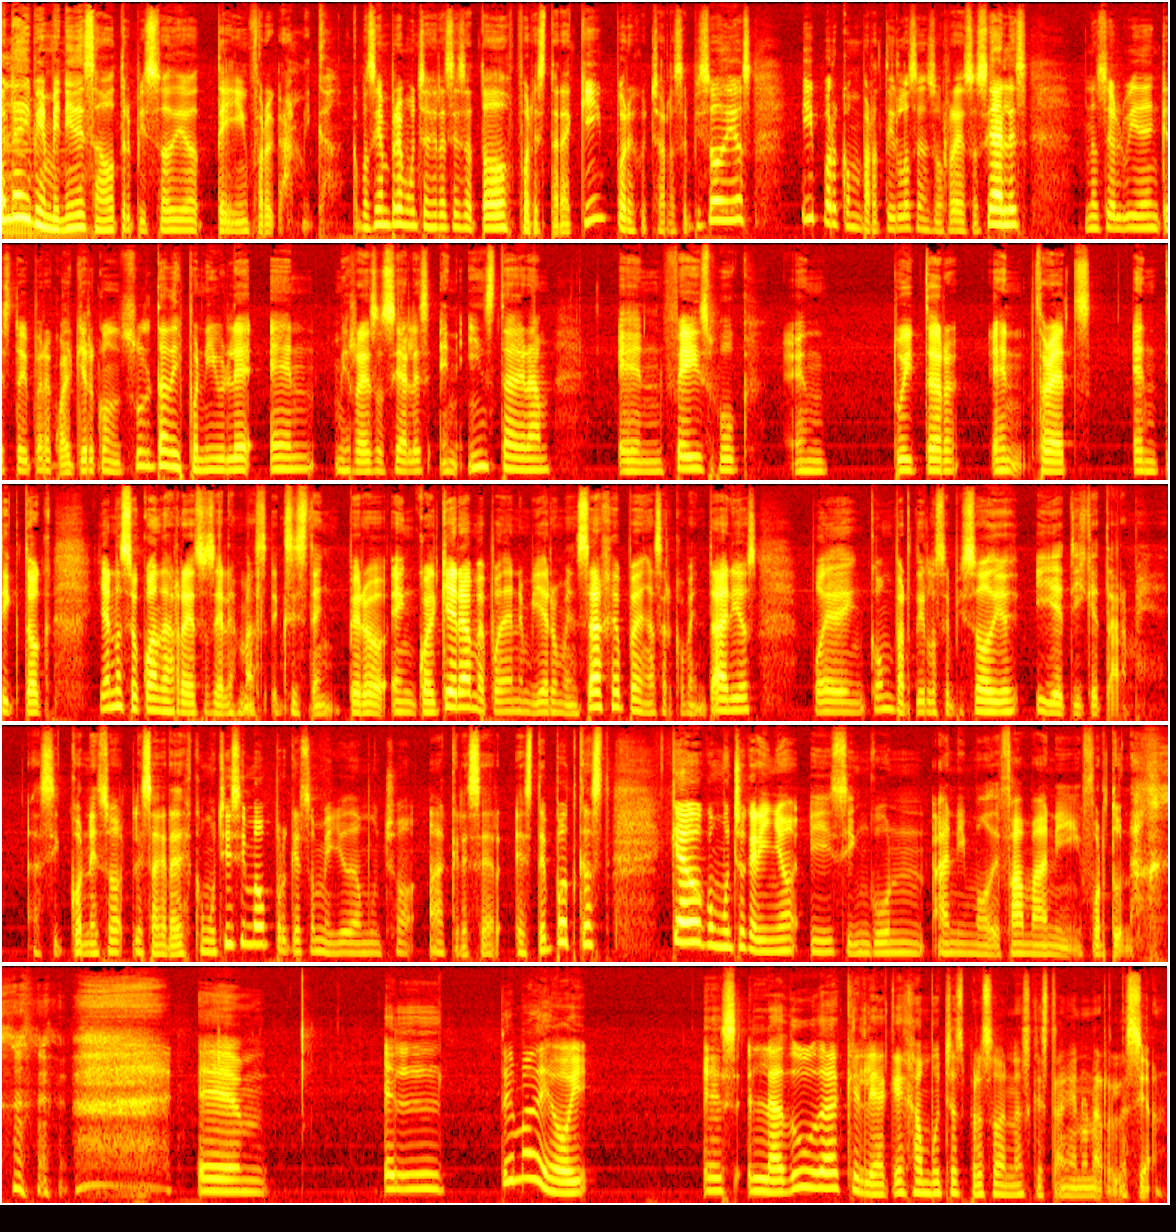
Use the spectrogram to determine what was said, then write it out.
Hola y bienvenidos a otro episodio de Inforgásmica. Como siempre, muchas gracias a todos por estar aquí, por escuchar los episodios y por compartirlos en sus redes sociales. No se olviden que estoy para cualquier consulta disponible en mis redes sociales, en Instagram, en Facebook, en Twitter, en Threads, en TikTok. Ya no sé cuántas redes sociales más existen, pero en cualquiera me pueden enviar un mensaje, pueden hacer comentarios, pueden compartir los episodios y etiquetarme. Así con eso les agradezco muchísimo porque eso me ayuda mucho a crecer este podcast que hago con mucho cariño y sin ningún ánimo de fama ni fortuna. Em, el tema de hoy es la duda que le aqueja a muchas personas que están en una relación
